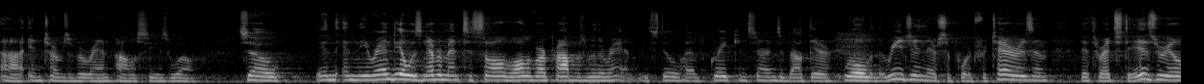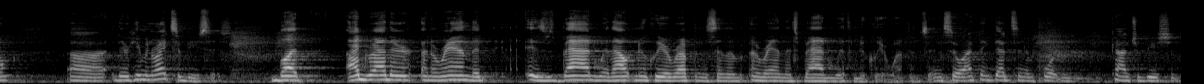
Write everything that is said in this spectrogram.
uh, in terms of Iran policy as well. So, and, and the Iran deal was never meant to solve all of our problems with Iran. We still have great concerns about their role in the region, their support for terrorism, their threats to Israel, uh, their human rights abuses. But I'd rather an Iran that is bad without nuclear weapons and Iran that's bad with nuclear weapons. And so I think that's an important contribution.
